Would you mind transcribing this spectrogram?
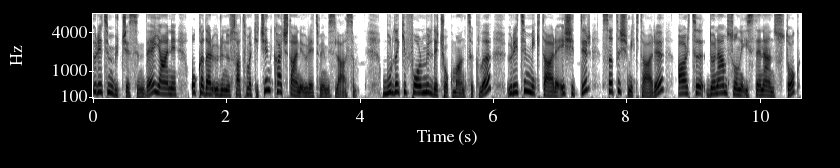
üretim bütçesinde. Yani o kadar ürünü satmak için kaç tane üretmemiz lazım? Buradaki formül de çok mantıklı. Üretim miktarı eşittir satış miktarı artı dönem sonu istenen stok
